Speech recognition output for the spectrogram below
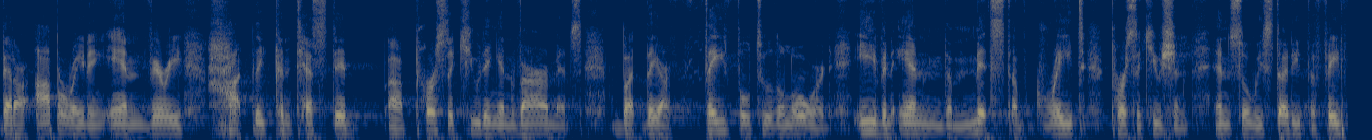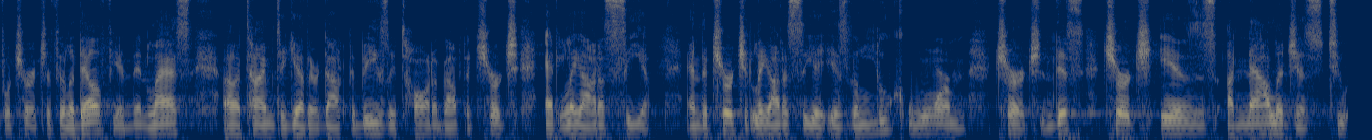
that are operating in very hotly contested uh, persecuting environments, but they are faithful to the Lord, even in the midst of great persecution. And so we studied the faithful church of Philadelphia. And then last uh, time together, Dr. Beasley taught about the church at Laodicea. And the church at Laodicea is the lukewarm church. And this church is analogous to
